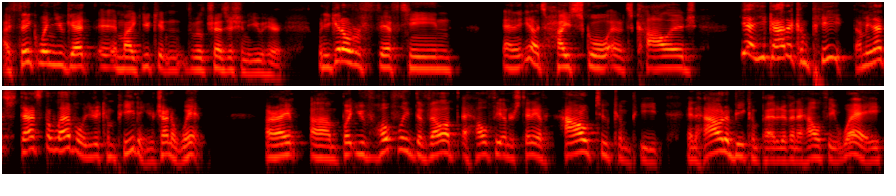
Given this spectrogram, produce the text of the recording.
I think when you get and Mike, you can we'll transition to you here. When you get over 15 and you know it's high school and it's college, yeah, you got to compete. I mean, that's that's the level you're competing. You're trying to win. All right. Um, but you've hopefully developed a healthy understanding of how to compete and how to be competitive in a healthy way,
